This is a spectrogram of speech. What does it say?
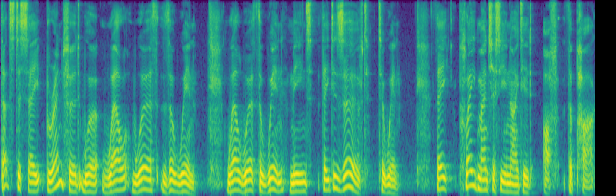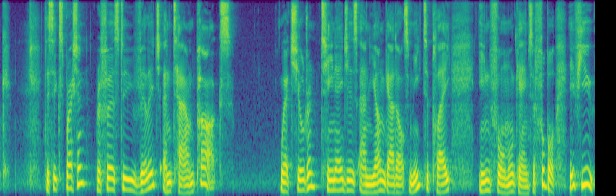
That's to say, Brentford were well worth the win. Well worth the win means they deserved to win. They played Manchester United off the park. This expression refers to village and town parks, where children, teenagers, and young adults meet to play informal games of football. If you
